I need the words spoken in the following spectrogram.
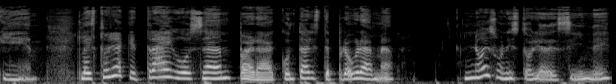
eh, la historia que traigo, Sam, para contar este programa, no es una historia de cine,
